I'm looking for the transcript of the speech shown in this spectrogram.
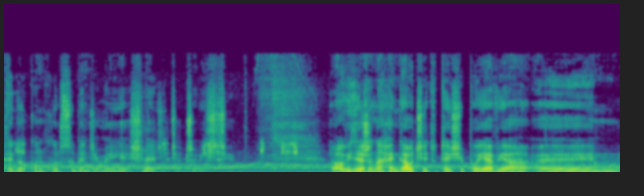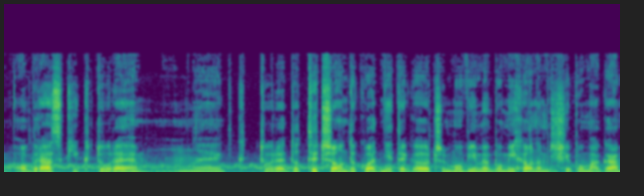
tego konkursu będziemy je śledzić oczywiście. O, widzę, że na Hangoucie tutaj się pojawia obrazki, które, które dotyczą dokładnie tego, o czym mówimy, bo Michał nam dzisiaj pomaga.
